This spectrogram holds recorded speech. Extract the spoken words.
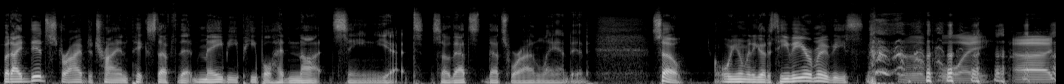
but I did strive to try and pick stuff that maybe people had not seen yet. So that's that's where I landed. So, well, you want me to go to TV or movies? Oh boy, uh,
